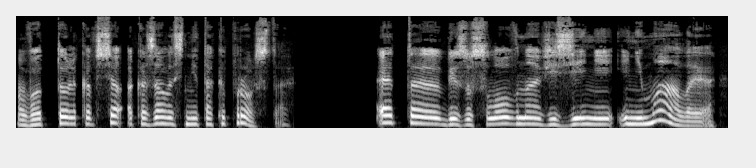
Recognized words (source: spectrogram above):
Вот только все оказалось не так и просто. Это, безусловно, везение и немалое —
